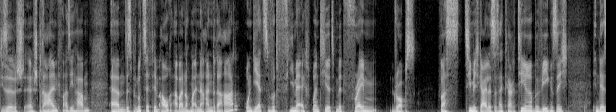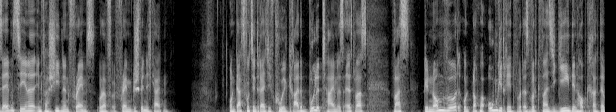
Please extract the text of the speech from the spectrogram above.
diese äh, Strahlen quasi haben. Ähm, das benutzt der Film auch, aber nochmal in eine andere Art. Und jetzt wird viel mehr experimentiert mit Frame Drops, was ziemlich geil ist. Das heißt, Charaktere bewegen sich in derselben Szene in verschiedenen Frames oder Frame-Geschwindigkeiten. Und das funktioniert relativ cool. Gerade Bullet Time ist etwas, was genommen wird und nochmal umgedreht wird. Es wird quasi gegen den Hauptcharakter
